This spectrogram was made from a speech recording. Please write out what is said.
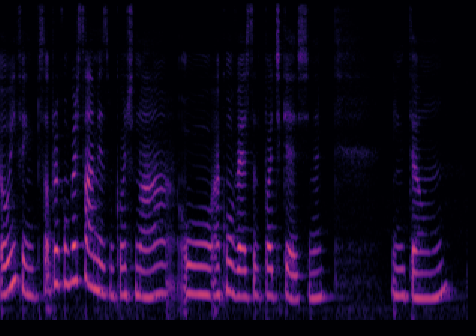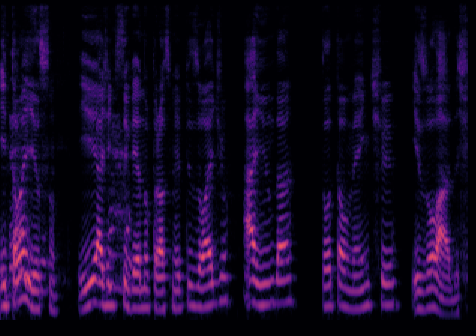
Ou, enfim, só para conversar mesmo, continuar o, a conversa do podcast, né? Então. Então é isso. E a gente se vê no próximo episódio, ainda totalmente isolados.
